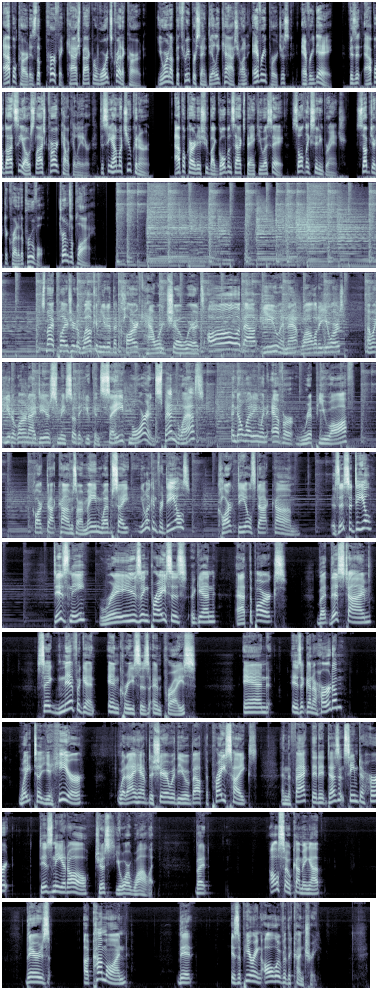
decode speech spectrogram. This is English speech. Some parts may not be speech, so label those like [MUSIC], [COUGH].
Apple Card is the perfect cashback rewards credit card. You earn up to 3% daily cash on every purchase every day. Visit apple.co slash card calculator to see how much you can earn. Apple Card issued by Goldman Sachs Bank USA, Salt Lake City branch. Subject to credit approval. Terms apply. It's my pleasure to welcome you to the Clark Howard Show, where it's all about you and that wallet of yours. I want you to learn ideas from me so that you can save more and spend less. And don't let anyone ever rip you off. Clark.com is our main website. You looking for deals? ClarkDeals.com. Is this a deal? Disney raising prices again at the parks, but this time significant increases in price. And is it going to hurt them? Wait till you hear what I have to share with you about the price hikes and the fact that it doesn't seem to hurt Disney at all, just your wallet. But also coming up, there's a come on that is appearing all over the country.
